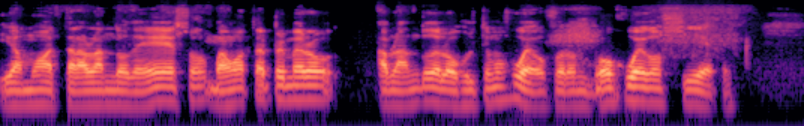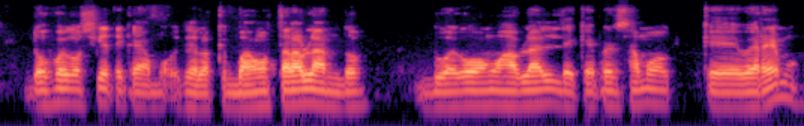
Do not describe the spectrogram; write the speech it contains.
y vamos a estar hablando de eso. Vamos a estar primero hablando de los últimos juegos, fueron dos juegos siete, dos juegos siete que vamos, de los que vamos a estar hablando. Luego vamos a hablar de qué pensamos que veremos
